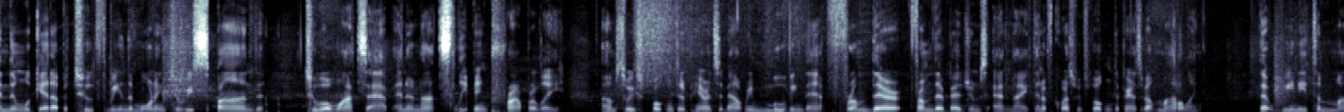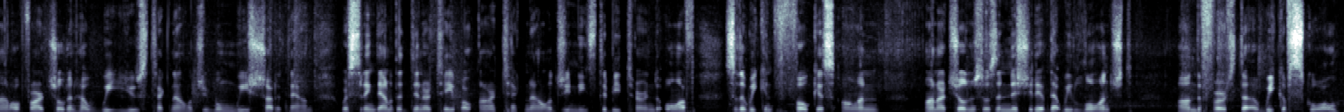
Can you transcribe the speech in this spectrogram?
and then will get up at 2, 3 in the morning to respond to a WhatsApp, and are not sleeping properly. Um, so we've spoken to the parents about removing that from their from their bedrooms at night, and of course we've spoken to parents about modeling that we need to model for our children how we use technology when we shut it down. We're sitting down at the dinner table. Our technology needs to be turned off so that we can focus on on our children. So it's an initiative that we launched on the first uh, week of school,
